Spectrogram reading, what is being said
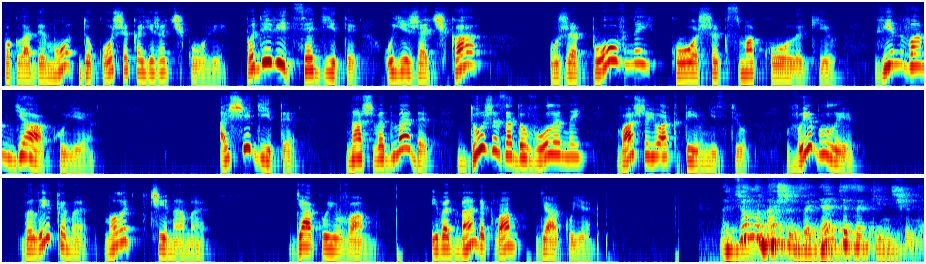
покладемо до кошика їжачкові. Подивіться, діти, у їжачка уже повний кошик смаколиків. Він вам дякує. А ще, діти, наш ведмедик дуже задоволений вашою активністю. Ви були великими молодчинами. Дякую вам. І ведмедик вам дякує. На цьому наше заняття закінчене.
